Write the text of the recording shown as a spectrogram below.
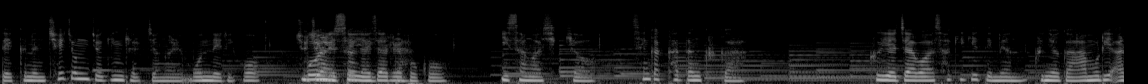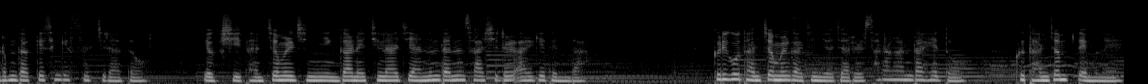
때 그는 최종적인 결정을 못 내리고 때가 여자를 있다. 보고 이상화시켜 생각하던 그가 그 여자와 사귀게 되면 그녀가 아무리 아름답게 생겼을지라도 역시 단점을 지닌 인간에 지나지 않는다는 사실을 알게 된다. 그리고 단점을 가진 여자를 사랑한다 해도 그 단점 때문에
